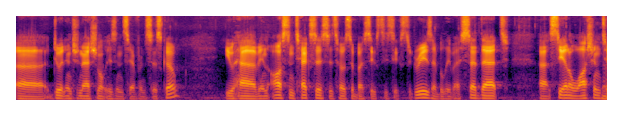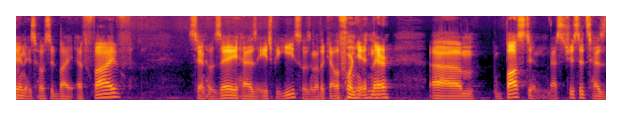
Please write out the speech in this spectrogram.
uh, DoiT International is in San Francisco. You have in Austin, Texas, it's hosted by 66 Degrees. I believe I said that. Uh, Seattle, Washington is hosted by F5. San Jose has HPE, so there's another California in there. Um, Boston, Massachusetts has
